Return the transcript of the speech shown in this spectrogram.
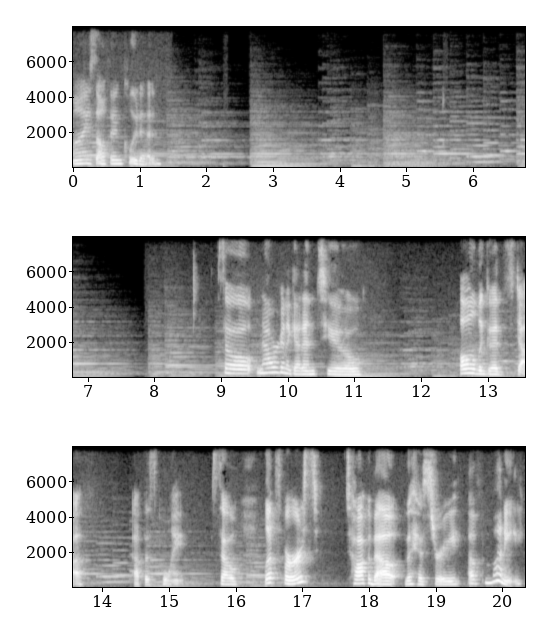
myself included. So now we're going to get into all the good stuff at this point. So let's first talk about the history of money.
